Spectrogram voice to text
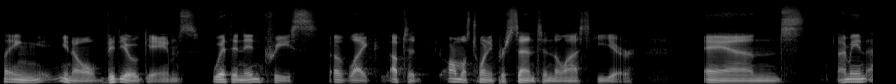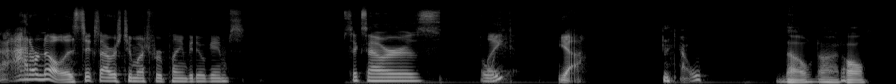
playing, you know, video games with an increase of like up to almost 20% in the last year. And I mean, I don't know. Is six hours too much for playing video games? Six hours a Like, week? Yeah. No. No, not at all.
